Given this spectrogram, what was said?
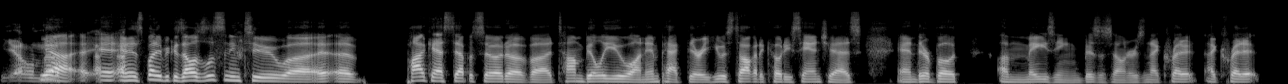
Y'all don't know. Yeah, and, and, it's funny because I was listening to uh, a podcast episode of uh, Tom Bilyeu on Impact Theory. He was talking to Cody Sanchez, and they're both amazing business owners, and I credit I credit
